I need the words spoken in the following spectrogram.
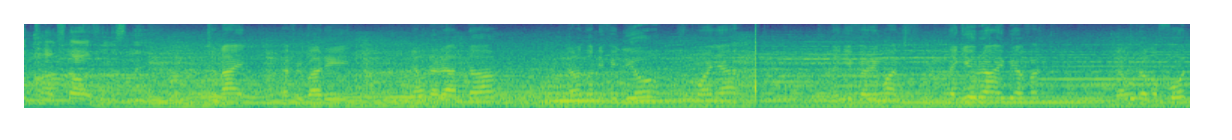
big time stars in this league. Tonight, everybody yang udah datang, yang nonton di video, semuanya, thank you very much. Thank you udah IBL fans yang udah nge-vote,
